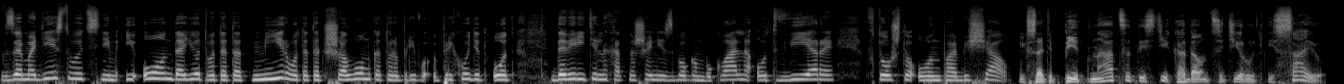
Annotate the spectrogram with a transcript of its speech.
взаимодействуют с ним, и он дает вот этот мир, вот этот шалом, который при, приходит от доверительных отношений с Богом, буквально от веры в то, что он пообещал. И, кстати, 15 стих, когда он цитирует Исаию,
